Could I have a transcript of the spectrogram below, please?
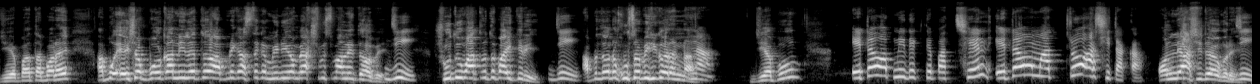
জি আপা তারপরে আপু এইসব বোরকা নিলে তো আপনার কাছ থেকে মিনিমাম একশো পিস মাল নিতে হবে। জি। শুধুমাত্র তো পাইকারি? জি। আপনি তো কোনো খুচরা বিক্রি করেন না? না। জি আপু। এটাও আপনি দেখতে পাচ্ছেন এটাও মাত্র আশি টাকা। অনলি আশি টাকা করে? জি।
